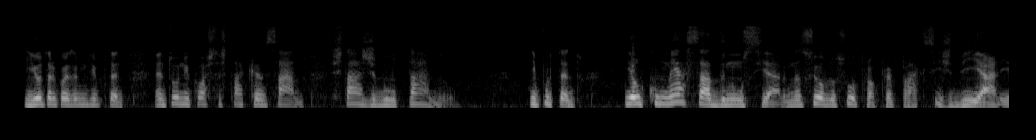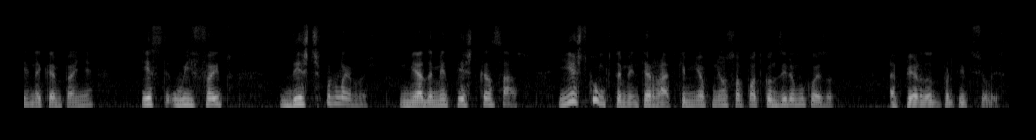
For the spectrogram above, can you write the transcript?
e outra coisa muito importante, António Costa está cansado, está esgotado e, portanto, ele começa a denunciar na sua, própria praxis diária na campanha esse, o efeito destes problemas, nomeadamente deste cansaço. E este comportamento errático, em minha opinião, só pode conduzir a uma coisa, a perda do Partido Socialista.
